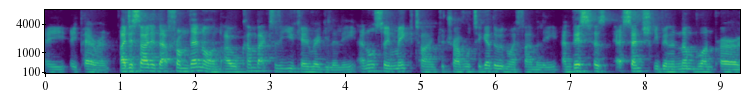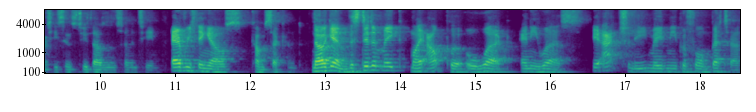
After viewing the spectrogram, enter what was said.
a, a parent, I decided that from then on, I will come back to the UK regularly and also make time to travel together with my family. And this has essentially been a number one priority since 2017. Everything else comes second. Now, again, this didn't make my output or work any worse it actually made me perform better.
